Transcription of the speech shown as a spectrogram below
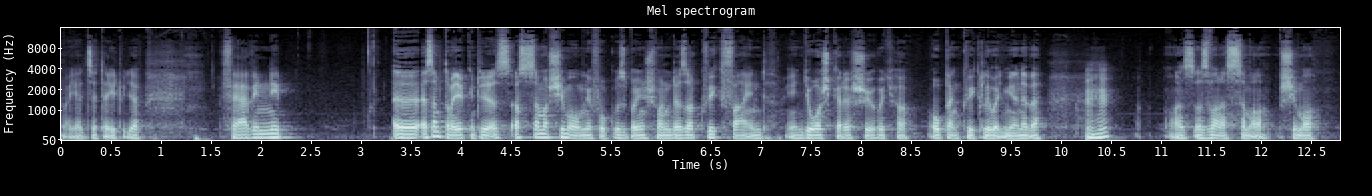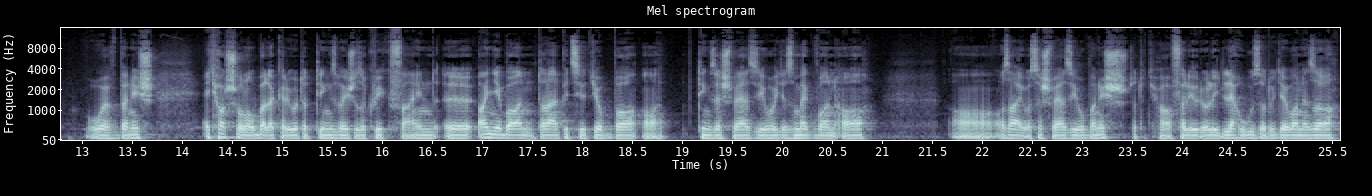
a jegyzeteit ugye felvinni. Ez nem tudom egyébként, hogy ez, azt hiszem a sima OmniFocusban is van, de ez a Quick Find, ilyen gyors kereső, hogyha Open Quickly, vagy mi a neve, uh-huh. Az, az van azt hiszem a sima OF-ben is. Egy hasonló belekerült a Thingsbe is, az a Quick Find. Annyiban talán picit jobb a, a Things-es verzió, hogy ez megvan a, a, az iOS-es verzióban is, tehát hogyha felülről így lehúzod, ugye van ez a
